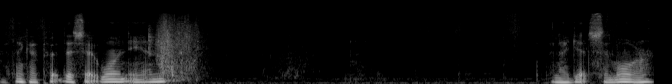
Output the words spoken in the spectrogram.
I think I put this at one end. Then I get some more.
